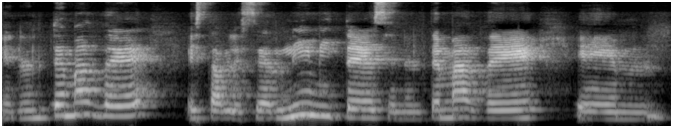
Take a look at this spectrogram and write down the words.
el tema de establecer límites, en el tema de, em,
